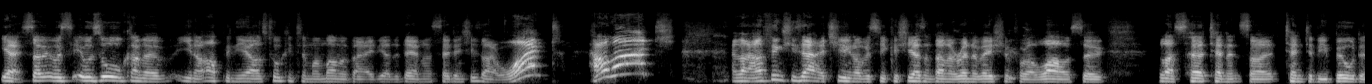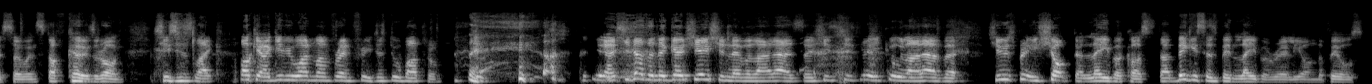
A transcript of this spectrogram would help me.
yeah. So it was it was all kind of you know up in the air. I was talking to my mum about it the other day, and I said, and she's like, "What? How much?" And like I think she's out of tune, obviously, because she hasn't done a renovation for a while. So Plus, her tenants are tend to be builders, so when stuff goes wrong, she's just like, "Okay, I'll give you one month rent free. Just do bathroom." you know, she does a negotiation level like that, so she's she's pretty cool like that. But she was pretty shocked at labour costs. That biggest has been labour really on the bills.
